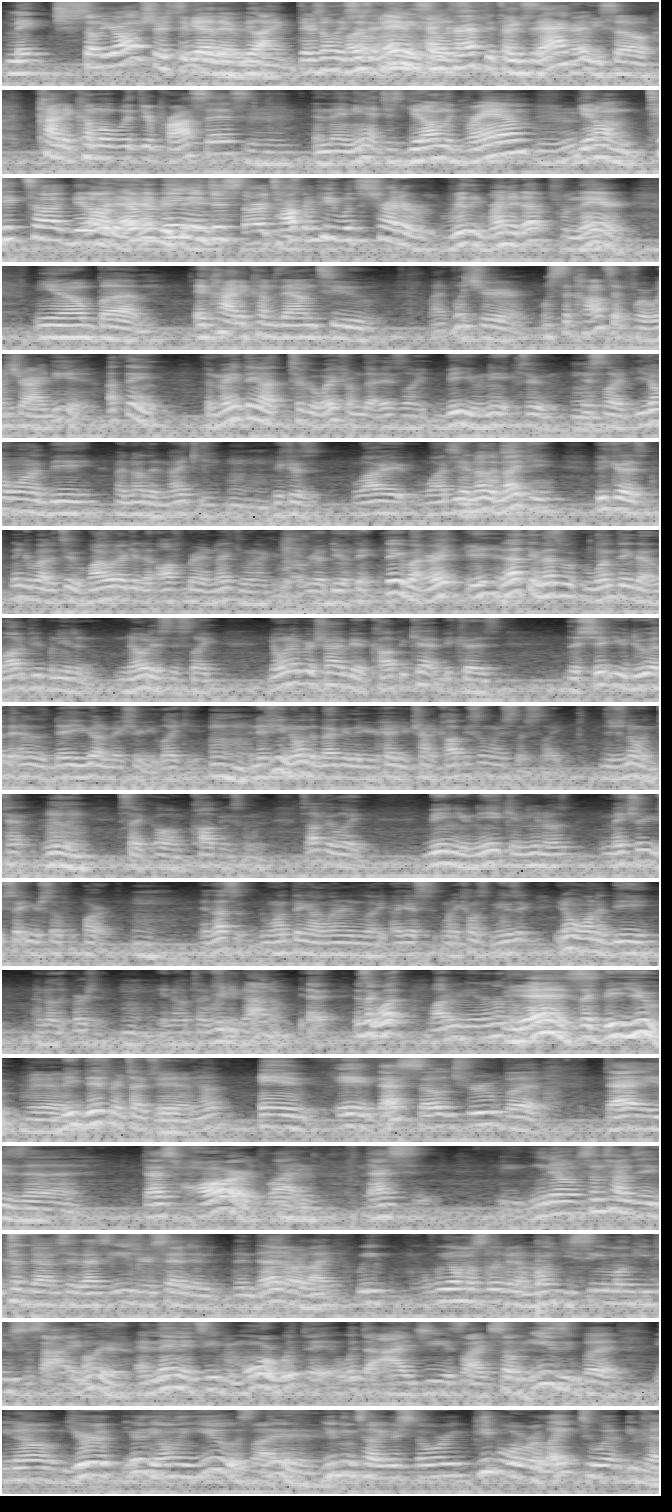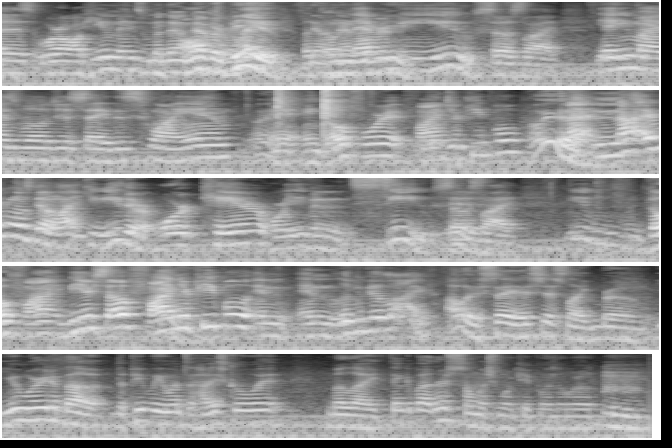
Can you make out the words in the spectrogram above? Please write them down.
Make sew your own shirts together and be like, there's only Oh, so many, hand- so handcrafted type shit, exactly. right? So kind of come up with your process, Mhm. and then yeah, just get on the gram, Mhm. get on TikTok, get Oh, on yeah, everything, everything. and just start talking to people. Just try to really run it up from there, you know. But it kind of comes down to like, what's your what's the concept for? What's your idea? I think the main thing I took away from that is like be unique too. Mm. It's like you don't want to be another Nike Mhm. because why why It's be another impossible. Nike? Because think about it too. Why would I get an off-brand Nike when I could get a real deal thing? Think about it, right? Yeah. And I think that's what, one thing that a lot of people need to notice is like, don't ever try and be a copycat because the shit you do at the end of the day, you gotta make sure you like it. Mhm. And if you know in the back of your head you're trying to copy someone, it's just like there's no intent really. Mhm. It's like oh I'm copying someone. So I feel like being unique and you know make sure you set yourself apart. Mhm. And that's one thing I learned. Like I guess when it comes to music, you don't want to be another person. Mhm. You know, type We already shit. got 'em. Yeah, it's like what? Why do we need another? one? Yes. it's like be you, Yeah. be different type shit. Yeah. You know. And it that's so true, but that is uh that's hard. Like Mhm. that's you know, sometimes it comes down to that's easier said than, than done or like we we almost live in a monkey see, monkey do society. Oh, yeah. And then it's even more with the with the IG. It's like so easy, but you know, you're you're the only you. It's like Yeah. you can tell your story. People will relate to it because we're all humans. We But they'll all never can be relate, you. But They'll they'll, never never, be be you. So it's like, yeah, you might as well just say this is who I am Oh, yeah. and, and go for it. Find your people. Oh, yeah. Not, not everyone's gonna like you either, or care, or even see you. So it's like you go find, be yourself, find your people, and and live a good life. I always say it's just like, bro, you're worried about the people you went to high school with, but like think about there's so much more people in the world. Mm-hmm.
